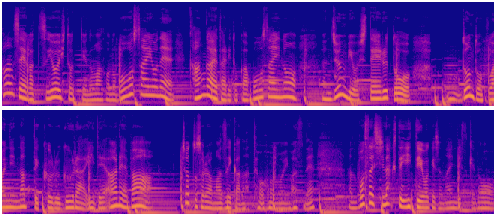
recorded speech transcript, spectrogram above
感性が強い人っていうのはこの防災をね考えたりとか防災の準備をしているとどんどん不安になってくるぐらいであればちょっとそれはまずいかなって思いますね。あの防災しなくていいっていうわけじゃないんですけど、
